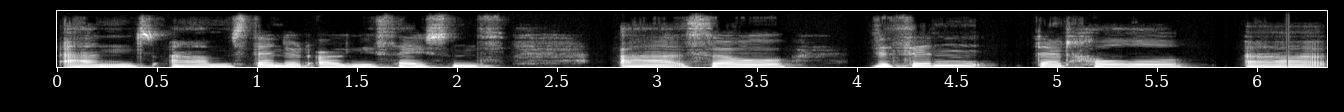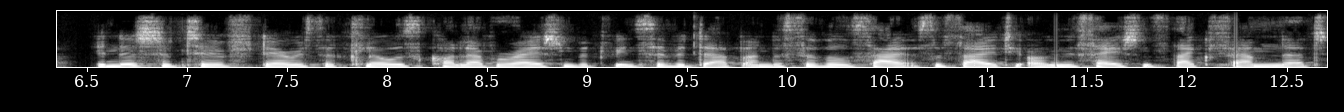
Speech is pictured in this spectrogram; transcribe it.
and um, standard organizations. Uh, so within that whole uh, initiative, there is a close collaboration between Cividep and the civil society organizations like Femnet.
